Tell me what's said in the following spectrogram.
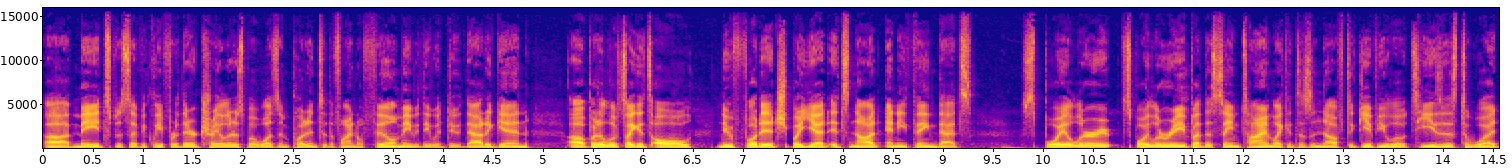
uh, made specifically for their trailers but wasn't put into the final film. Maybe they would do that again. Uh, but it looks like it's all new footage, but yet it's not anything that's spoiler spoilery, but at the same time, like it does enough to give you little teases to what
